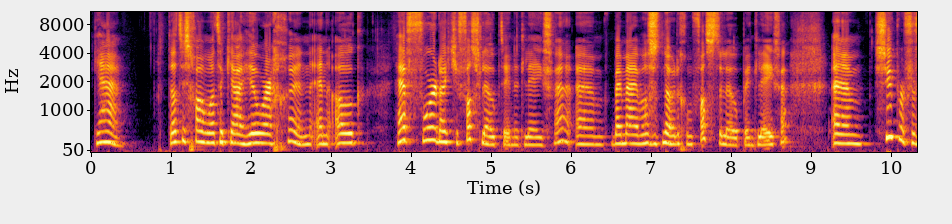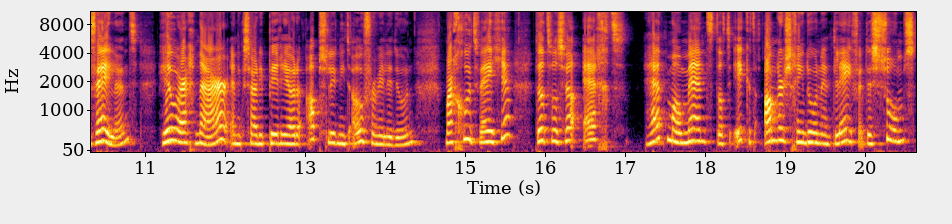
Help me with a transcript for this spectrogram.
ja, dat is gewoon wat ik jou heel erg gun. En ook hè, voordat je vastloopt in het leven. Um, bij mij was het nodig om vast te lopen in het leven. Um, super vervelend. Heel erg naar. En ik zou die periode absoluut niet over willen doen. Maar goed, weet je, dat was wel echt het moment dat ik het anders ging doen in het leven. Dus soms,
